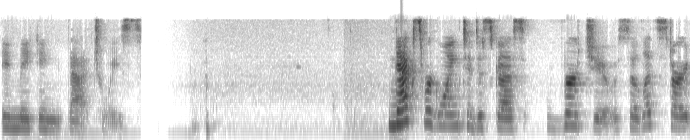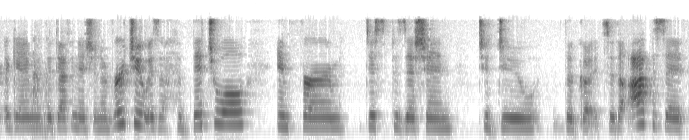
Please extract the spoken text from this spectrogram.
in making that choice. Next, we're going to discuss virtue. So let's start again with the definition. A virtue is a habitual and firm disposition to do the good. So the opposite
